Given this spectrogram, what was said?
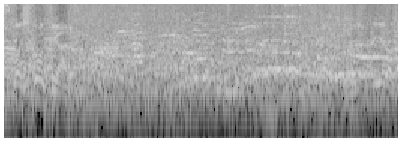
そこ飛行機があるおドクターイエローだ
